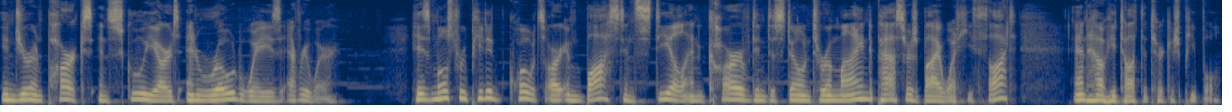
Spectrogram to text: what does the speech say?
endure in parks and schoolyards and roadways everywhere. His most repeated quotes are embossed in steel and carved into stone to remind passersby what he thought and how he taught the Turkish people.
